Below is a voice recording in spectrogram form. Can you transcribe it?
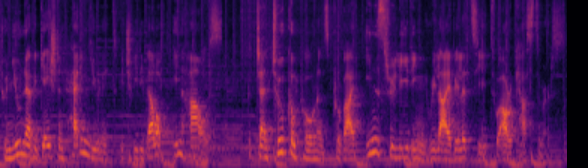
to a new navigation and heading unit which we developed in-house, the Gen 2 components provide industry-leading reliability to our customers.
